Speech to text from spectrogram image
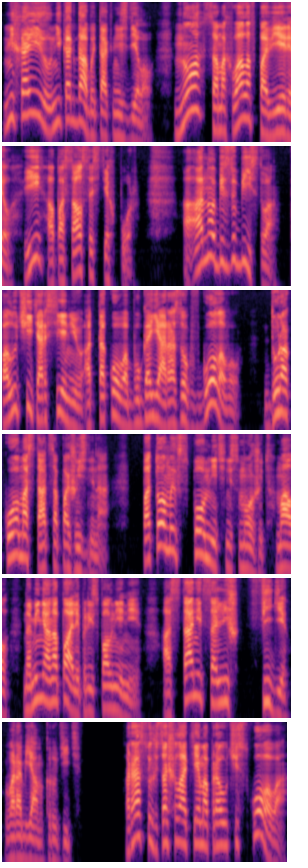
Михаил никогда бы так не сделал. Но Самохвалов поверил и опасался с тех пор. А оно без убийства. Получить Арсению от такого бугая разок в голову дураком остаться пожизненно. Потом и вспомнить не сможет, мал, на меня напали при исполнении. Останется лишь фиги воробьям крутить. Раз уж зашла тема про участкового,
